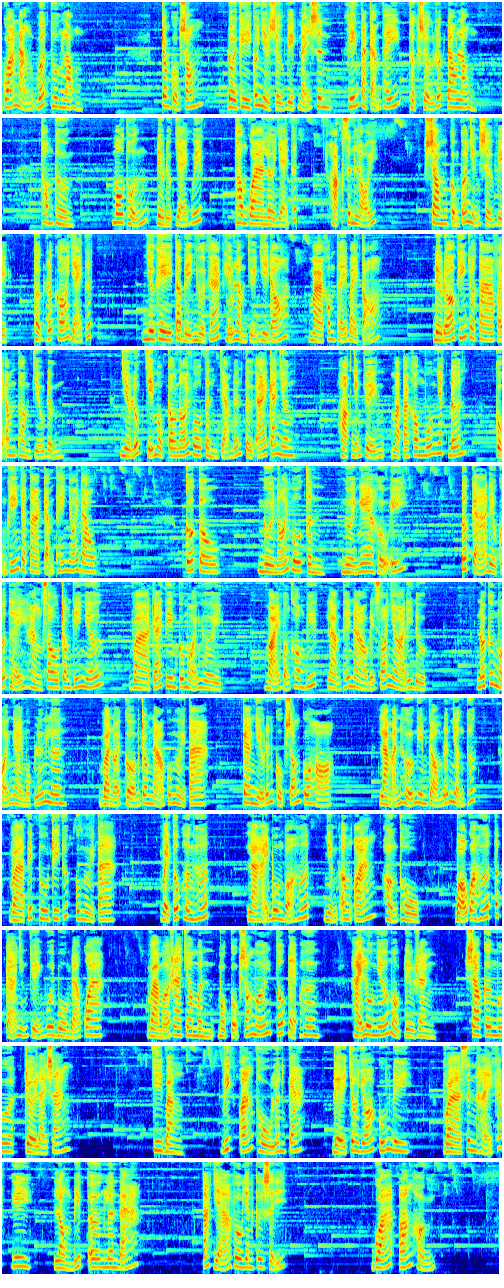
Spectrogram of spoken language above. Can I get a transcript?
Quá nặng vết thương lòng Trong cuộc sống, đôi khi có nhiều sự việc nảy sinh khiến ta cảm thấy thực sự rất đau lòng. Thông thường, mâu thuẫn đều được giải quyết thông qua lời giải thích hoặc xin lỗi. Song cũng có những sự việc thật rất khó giải thích như khi ta bị người khác hiểu lầm chuyện gì đó mà không thể bày tỏ. Điều đó khiến cho ta phải âm thầm chịu đựng, nhiều lúc chỉ một câu nói vô tình chạm đến tự ái cá nhân hoặc những chuyện mà ta không muốn nhắc đến cũng khiến cho ta cảm thấy nhói đau. Có câu người nói vô tình người nghe hữu ý. Tất cả đều có thể hằn sâu trong trí nhớ và trái tim của mọi người. Mãi vẫn không biết làm thế nào để xóa nhòa đi được. Nó cứ mỗi ngày một lớn lên, và nổi cộm trong não của người ta can nhiễu đến cuộc sống của họ, làm ảnh hưởng nghiêm trọng đến nhận thức và tiếp thu tri thức của người ta. Vậy tốt hơn hết là hãy buông bỏ hết những ân oán, hận thù, bỏ qua hết tất cả những chuyện vui buồn đã qua và mở ra cho mình một cuộc sống mới tốt đẹp hơn. Hãy luôn nhớ một điều rằng, sau cơn mưa, trời lại sáng. Chi bằng, viết oán thù lên cát để cho gió cuốn đi và xin hãy khắc ghi lòng biết ơn lên đá. Tác giả vô danh cư sĩ. Quá oán hận.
